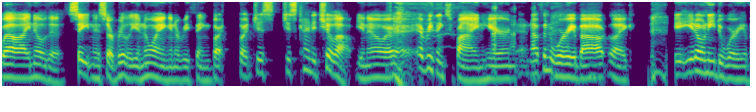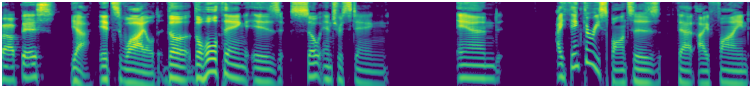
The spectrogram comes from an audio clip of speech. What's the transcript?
well i know the satanists are really annoying and everything but but just just kind of chill out you know? Everything's fine here. Nothing to worry about. Like you don't need to worry about this. Yeah it's wild. The the whole thing is so interesting. And i think the responses that i find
